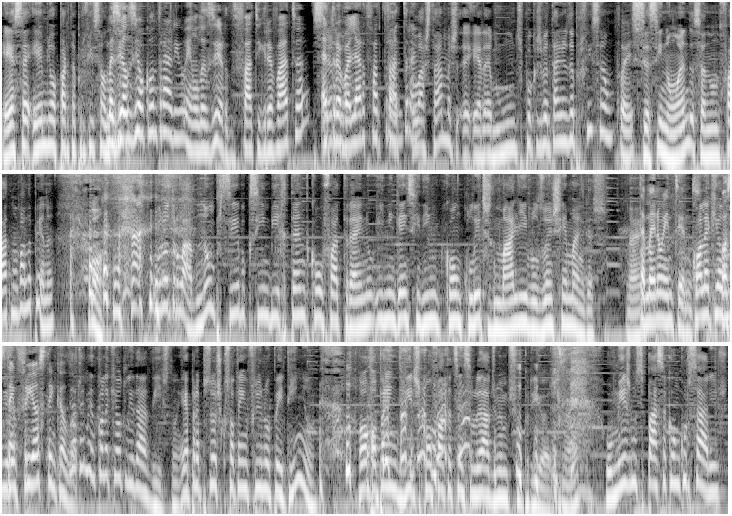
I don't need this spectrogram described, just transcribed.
Essa é a melhor parte da profissão. Mas eles é ao contrário, em lazer de fato e gravata, Certo. a trabalhar de fato de treino. Lá está, mas era uma das poucas vantagens da profissão. Pois. Se assim não anda, se andam de fato, não vale a pena. Bom, por outro lado, não percebo que se embirre tanto com o fato treino e ninguém se indigne com coletes de malha e blusões sem mangas. Não é? Também não entendo. Qual é que é a ou se tem frio ou se tem calor. Exatamente, qual é que é a utilidade disto? É para pessoas que só têm frio no peitinho? ou, ou para indivíduos com falta de sensibilidade dos membros superiores, não é? O mesmo se passa com corsários.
